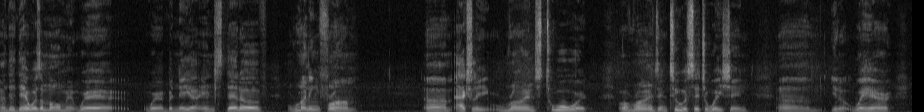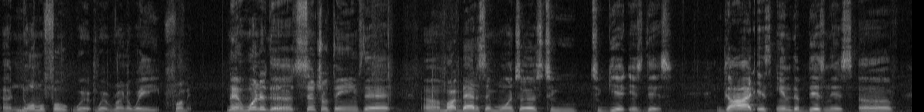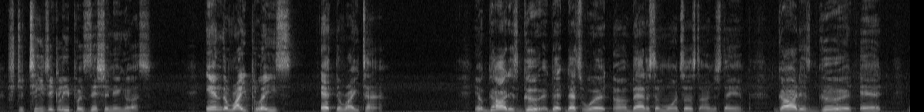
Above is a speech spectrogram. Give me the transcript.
uh, that there was a moment where where Benaiah, instead of running from, um, actually runs toward or runs into a situation, um, you know, where uh, normal folk would, would run away from it. Now, one of the central themes that uh, Mark Batterson wants us to to get is this: God is in the business of strategically positioning us in the right place at the right time. You know, God is good. That that's what uh, Batterson wants us to understand. God is good at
